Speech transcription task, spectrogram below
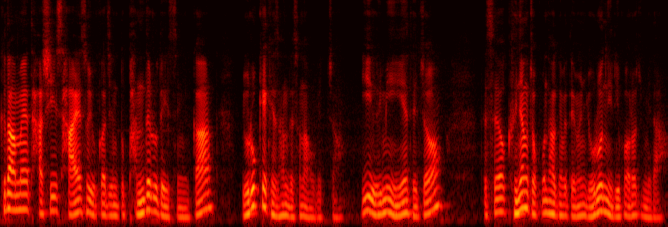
그 다음에 다시 4에서 6까지는 또 반대로 돼 있으니까 이렇게 계산돼서 나오겠죠. 이 의미 이해되죠? 됐어요? 그냥 적분하게 되면 이런 일이 벌어집니다.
